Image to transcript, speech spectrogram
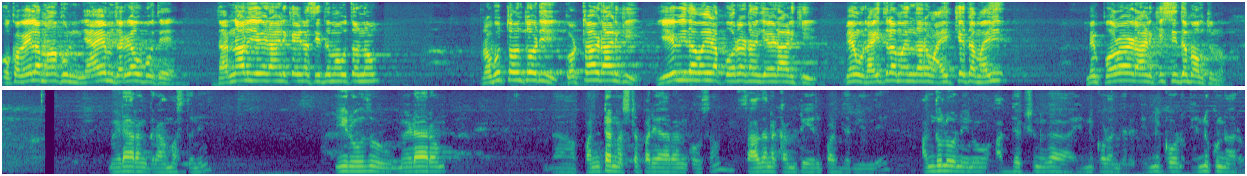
ఒకవేళ మాకు న్యాయం జరగకపోతే ధర్నాలు చేయడానికైనా సిద్ధమవుతున్నాం. ప్రభుత్వంతో కొట్లాడడానికి ఏ విధమైన పోరాటం చేయడానికి మేము రైతులమందరం ఐక్యతమై మేము పోరాడడానికి సిద్ధమవుతున్నాం. మేడారం గ్రామస్తుని ఈరోజు మేడారం పంట నష్టపరిహారం కోసం సాధన కమిటీ ఏర్పాటు జరిగింది. అందులో నేను అధ్యక్షునిగా ఎన్నుకోవడం జరి ఎన్నుకో ఎన్నుకున్నారు.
